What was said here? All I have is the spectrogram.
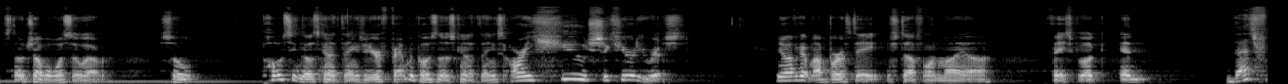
It's no trouble whatsoever. So, posting those kind of things, or your family posting those kind of things, are a huge security risk. You know, I've got my birthday and stuff on my uh, Facebook, and that's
